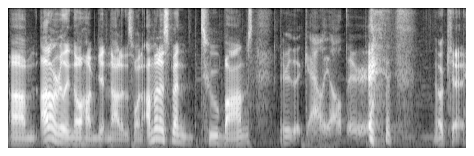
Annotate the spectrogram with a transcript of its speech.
Um, I don't really know how I'm getting out of this one. I'm gonna spend two bombs. There's a Kali altar. okay.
